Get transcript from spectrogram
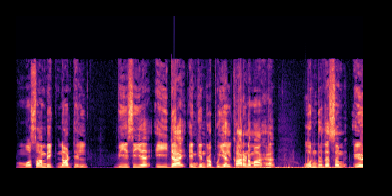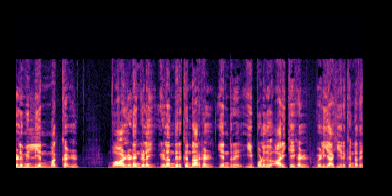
மொசாம்பிக் நாட்டில் வீசிய ஈடா என்கின்ற புயல் காரணமாக ஒன்று தசம் ஏழு மில்லியன் மக்கள் வாழிடங்களை இழந்திருக்கின்றார்கள் என்று இப்பொழுது அறிக்கைகள் வெளியாகி இருக்கின்றது.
